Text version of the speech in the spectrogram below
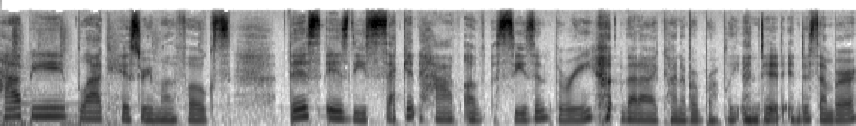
Happy Black History Month, folks. This is the second half of season three that I kind of abruptly ended in December.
